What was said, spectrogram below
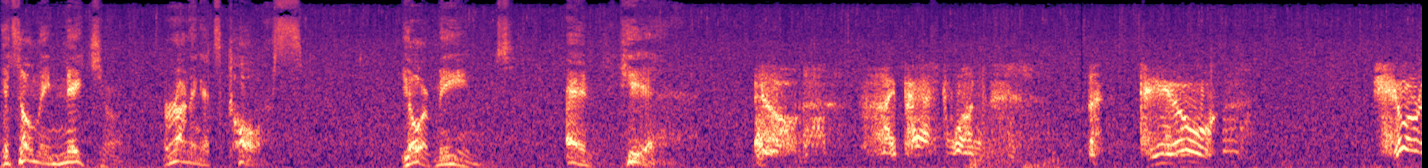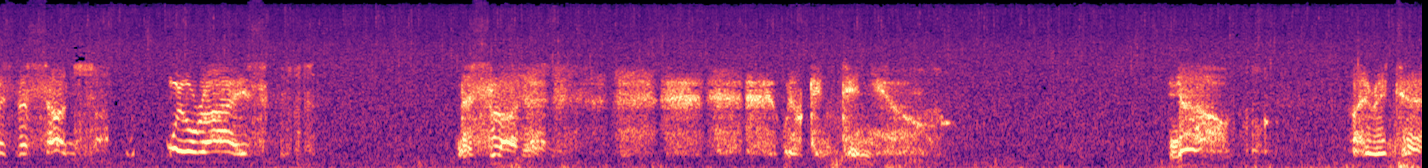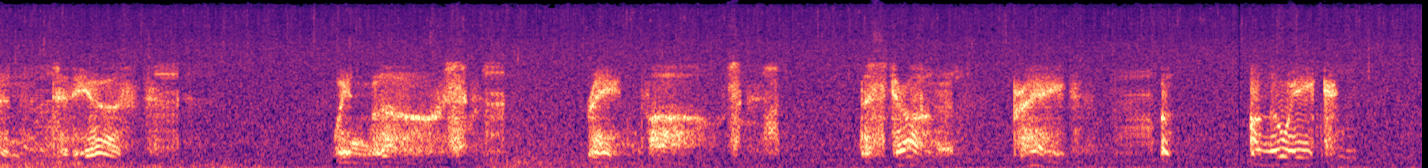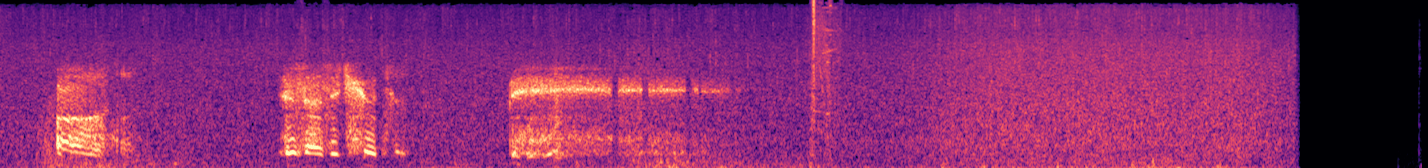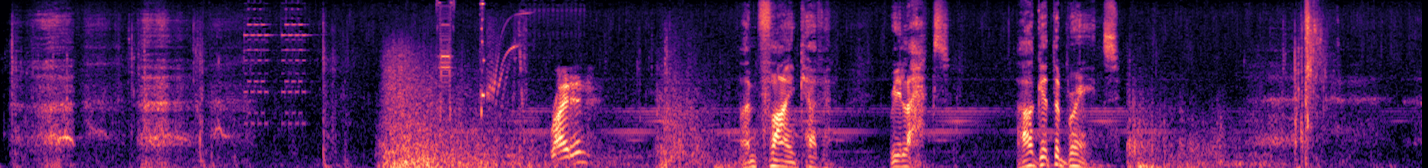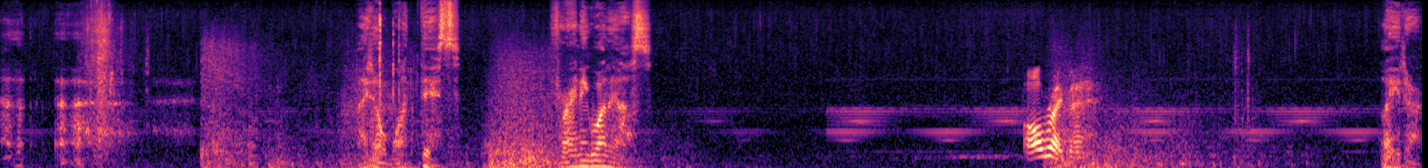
It's only nature running its course. Your memes end here. No, I passed one. To you. Sure as the sun will rise, the slaughter fine, Kevin. Relax. I'll get the brains. I don't want this. For anyone else. All right, man. Later.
